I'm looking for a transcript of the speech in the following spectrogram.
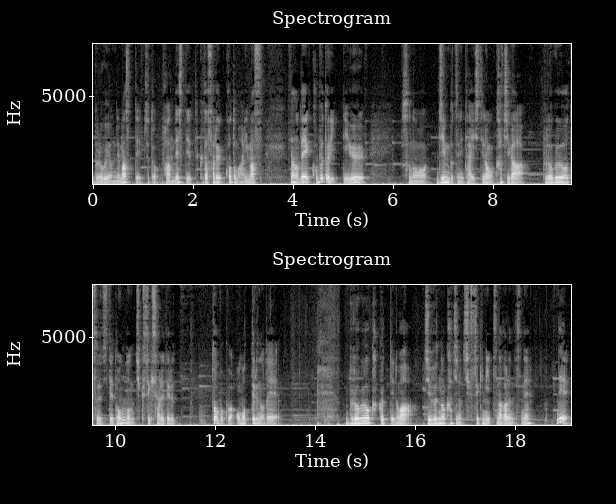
ブログ読んでますって、ちょっとファンですって言ってくださることもあります。なので、小太りっていう、その人物に対しての価値がブログを通じてどんどん蓄積されてると僕は思ってるので、ブログを書くっていうのは自分の価値の蓄積につながるんですね。で、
